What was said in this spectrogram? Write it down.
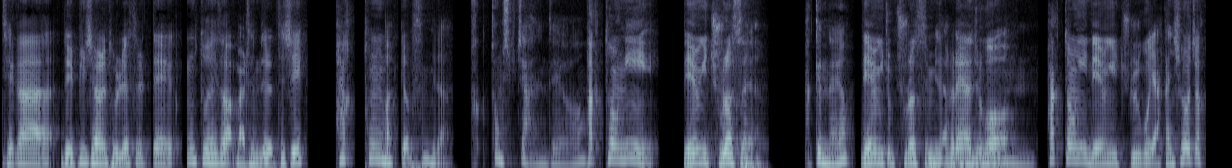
제가 뇌피셜 돌렸을 때 꽁투해서 말씀드렸듯이 학통밖에 없습니다. 확통 쉽지 않은데요. 학통이 내용이 줄었어요. 바뀌었나요? 내용이 좀 줄었습니다. 그래가지고 음. 학통이 내용이 줄고 약간 쉬워졌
